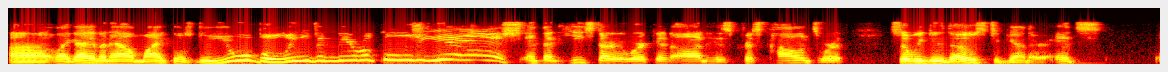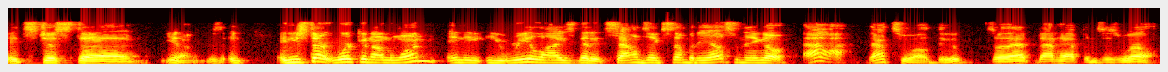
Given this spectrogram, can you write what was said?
uh, like i have an al michaels do you believe in miracles? Yes. And then he started working on his chris collinsworth. So we do those together. It's it's just uh, you know it, and you start working on one and you realize that it sounds like somebody else and then you go ah that's who i'll do so that that happens as well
